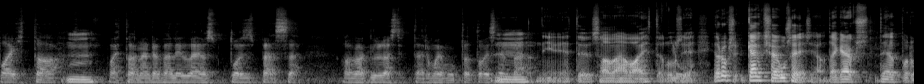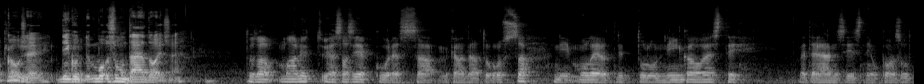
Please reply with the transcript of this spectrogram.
vaihtaa, Mm. vaihtaa näiden välillä, jos toisessa päässä alkaa kyllästyttää, niin voi muuttaa toiseen Mm, päähän. niin, että saa vähän vaihtelua Juu. siihen. Jouduks, käykö sä usein siellä, tai käykö teidät porukka Kyllä. usein, niin kuin suuntaan ja toiseen? Tota, mä oon nyt yhdessä asiakkuudessa, mikä on täällä Turussa, niin mulle ei ole nyt tullut niin kauheasti. Me tehdään siis niin konsult,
